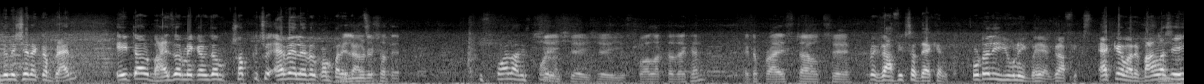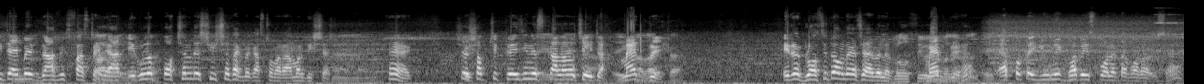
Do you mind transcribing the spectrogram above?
ইন্দোনেশিয়ান একটা ব্র্যান্ড এইটার ভাইজার মেকানিজম সবকিছু অ্যাভেলেবেল কোম্পানির সাথে। স্পয়লার সেই সেই সেই স্পয়লারটা দেখেন। এটা প্রাইসটা হচ্ছে গ্রাফিক্সটা দেখেন। টোটালি ইউনিক ভাইয়া গ্রাফিক্স একেবারে বাংলাদেশে এই টাইপের গ্রাফিক্স ফার্স্ট টাইম আর এগুলো পছন্দের শীর্ষে থাকবে কাস্টমার আমার বিশ্বাস। হ্যাঁ, হ্যাঁ সে সবচেয়ে ক্রেজিনেস কালার হচ্ছে এটা ম্যাট গ্রে। এটা গ্লসিটা আমাদের কাছে অ্যাভেলেবল ম্যাট গ্রে হ্যাঁ। এতটা ইউনিক ভাবে স্পয়লারটা করা হয়েছে হ্যাঁ।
